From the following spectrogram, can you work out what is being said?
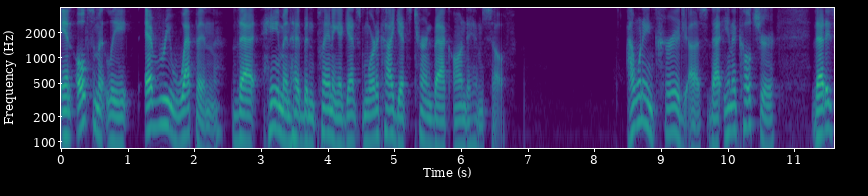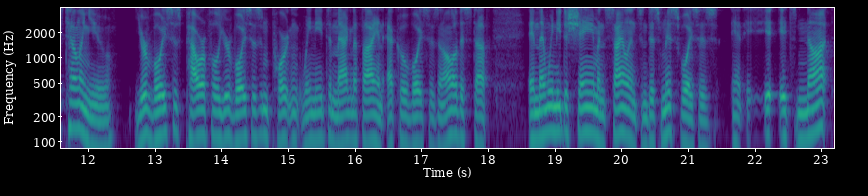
And ultimately, every weapon that Haman had been planning against Mordecai gets turned back onto himself. I want to encourage us that in a culture that is telling you your voice is powerful, your voice is important, we need to magnify and echo voices and all of this stuff, and then we need to shame and silence and dismiss voices, and it's not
